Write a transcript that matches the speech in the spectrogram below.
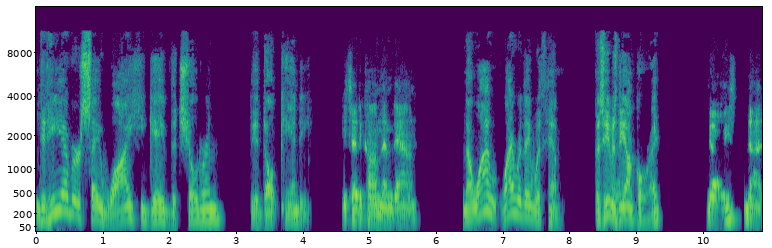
Did he ever say why he gave the children the adult candy? He said to calm them down. Now, why why were they with him? Because he was the uncle, right? No, he's not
